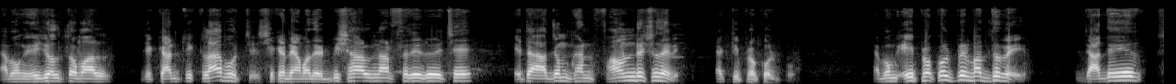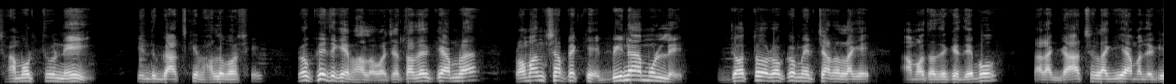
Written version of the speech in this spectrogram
এবং হিজলতমাল যে কান্ট্রি ক্লাব হচ্ছে, সেখানে আমাদের বিশাল নার্সারি রয়েছে। এটা আজম খান ফাউন্ডেশনের একটি প্রকল্প। এবং এই প্রকল্পের মাধ্যমে যাদের সামর্থ্য নেই, কিন্তু গাছকে ভালোবাসে, প্রকৃতিকে ভালোবাসে, তাদেরকে আমরা প্রমাণ সাপেক্ষে বিনামূল্যে যত রকমের চারা লাগে, আমরা তাদেরকে দেব। তারা গাছ লাগিয়ে আমাদেরকে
